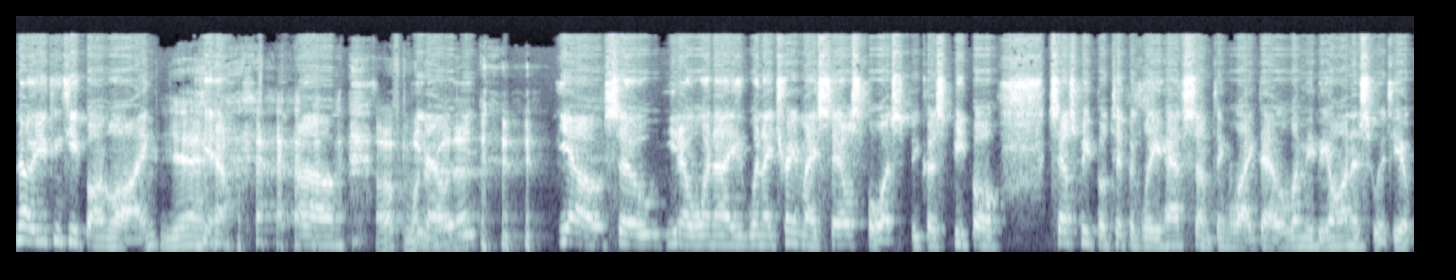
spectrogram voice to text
"No, you can keep on lying." Yeah. You know, um, I often wonder you know, about that. yeah. So you know, when I when I train my sales force, because people, salespeople typically have something like that. Well, let me be honest with you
